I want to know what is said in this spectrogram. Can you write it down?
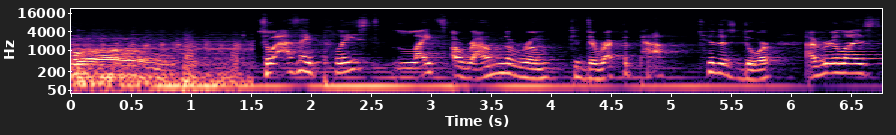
Whoa! So as I placed lights around the room to direct the path to this door, I realized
